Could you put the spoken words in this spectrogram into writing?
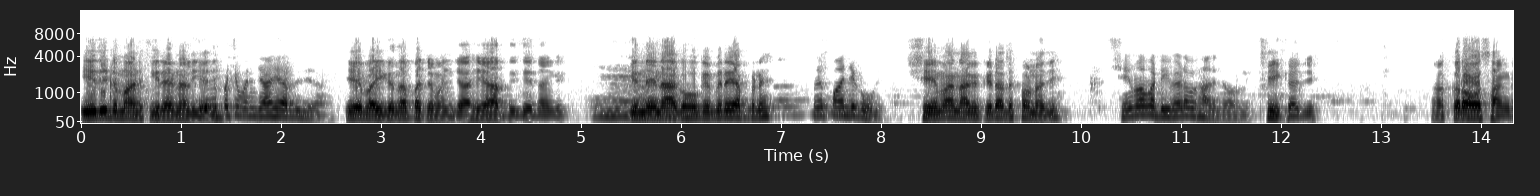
ਇਹਦੀ ਡਿਮਾਂਡ ਕੀ ਰਹਿਣ ਵਾਲੀ ਹੈ ਜੀ? 55000 ਦੀ ਦੇ ਦਾਂਗੇ। ਇਹ ਬਾਈ ਕਹਿੰਦਾ 55000 ਦੀ ਦੇ ਦਾਂਗੇ। ਕਿੰਨੇ ਨਾਗ ਹੋ ਗਏ ਵੀਰੇ ਆਪਣੇ? ਮੇਰੇ ਪੰਜ ਕੋਲ ਛੇਵਾਂ ਨਾਗ ਕਿਹੜਾ ਦਿਖਾਉਣਾ ਜੀ? ਛੇਵਾਂ ਵੱਡੀ ਵੈੜ ਵਿਖਾ ਦੇਣਾ ਔਰਲੀ ਠੀਕ ਹੈ ਜੀ। ਕਰੋਸ ਸੰਗ।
